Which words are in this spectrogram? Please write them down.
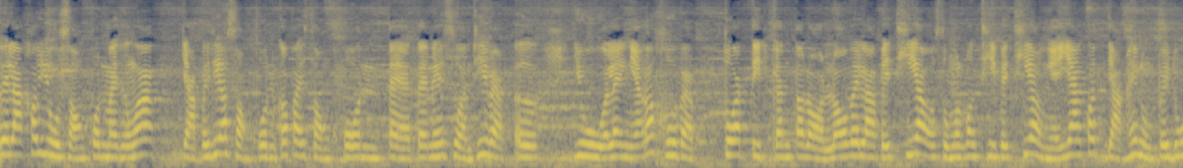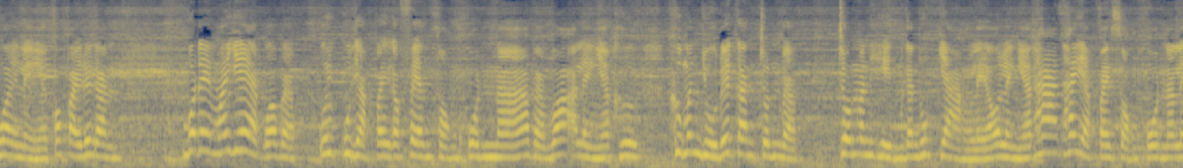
เวลาเขาอยู่สองคนหมายถึงว่าอยากไปเที่ยวสองคนก็ไปสองคน แต่แต่ในส่วนที่แบบเอออยู่อะไรเงี้ยก็คือแบบตัวติดกันตลอดแล้วเวลาไปเที่ยว สมมติบางทีไปเที่ยวเงี้ยย่าก็อยากให้หนูไปด้วยอะไรเงี้ยก็ไปด้วยกันบ่ได้มาแยกว่าแบบอุ้ยกูอยากไปกับแฟนสองคนนะ แบบว่าอะไรเงี้ยคือ คือมันอยู่ด้วยกันจนแบบจนมันเห็นกันทุกอย่างแล้วอะไรเงี้ย ถ้าถ้าอยากไปสองคนนะอะไร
